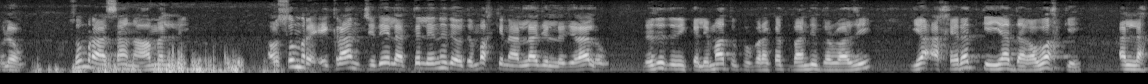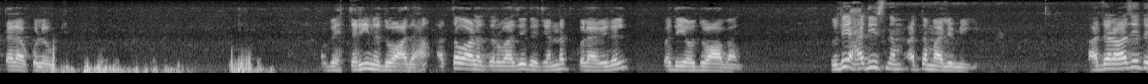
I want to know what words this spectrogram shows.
ولو څومره آسان عمل دی او څومره اکرام چې دی لا تل نه دی او د مخکې نه الله جل جلاله د دې کلماتو په برکت باندې دروازې یا اخرت کې یا دغه وخت کې الله تعالی کولو او بهترینه دعا ده اته واړه دروازې د جنت کولاویدل په دې یو دعا باندې نو دې حدیث نم اته معلومی ا دروازې د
